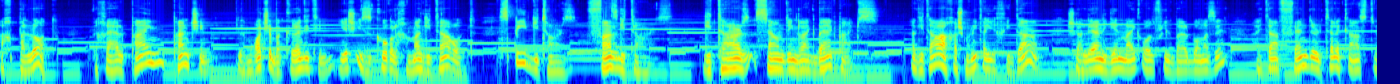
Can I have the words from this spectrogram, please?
הכפלות וכ-2,000 פאנצ'ים, למרות שבקרדיטים יש אזכור לכמה גיטרות, speed guitars, fuzz guitars, guitars sounding like bagpipes. הגיטרה החשמלית היחידה שעליה ניגן מייק אולדפילד באלבום הזה הייתה פנדר טלקאסטר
